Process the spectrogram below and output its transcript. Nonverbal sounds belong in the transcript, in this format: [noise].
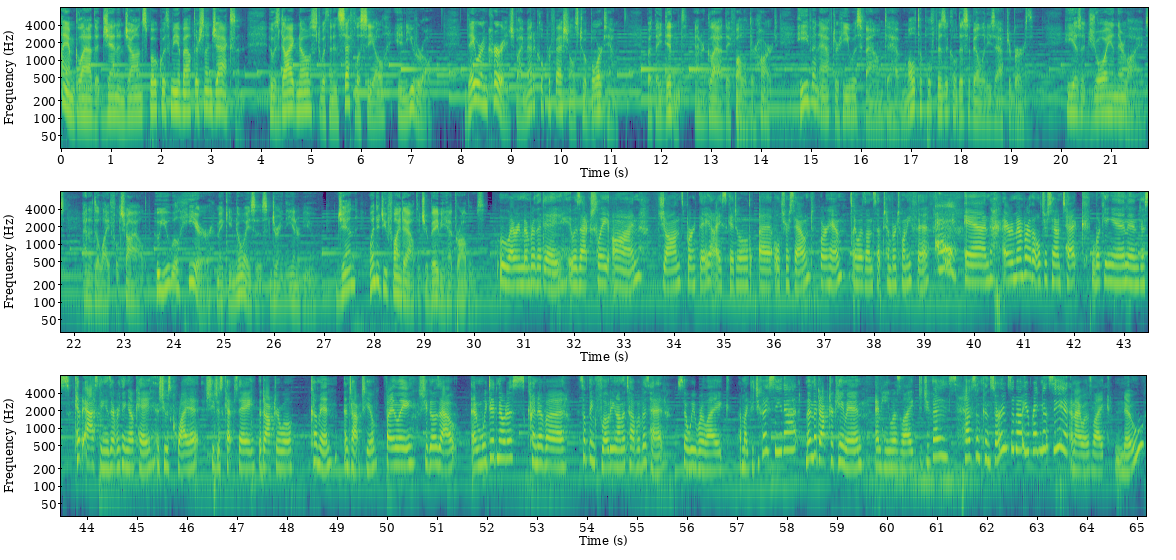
I am glad that Jen and John spoke with me about their son Jackson, who was diagnosed with an encephalocele in utero. They were encouraged by medical professionals to abort him, but they didn't and are glad they followed their heart, even after he was found to have multiple physical disabilities after birth. He is a joy in their lives and a delightful child who you will hear making noises during the interview. Jen, when did you find out that your baby had problems? Ooh, I remember the day. It was actually on John's birthday. I scheduled an ultrasound for him. It was on September 25th. [coughs] And I remember the ultrasound tech looking in and just kept asking, Is everything okay? And she was quiet. She just kept saying, The doctor will come in and talk to you. Finally, she goes out, and we did notice kind of a something floating on the top of his head. So we were like, I'm like, did you guys see that? Then the doctor came in and he was like, Did you guys have some concerns about your pregnancy? And I was like, No.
